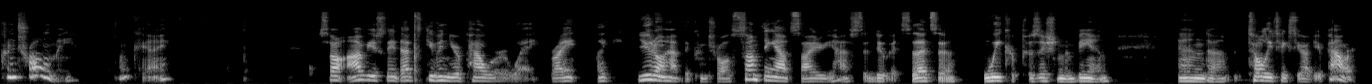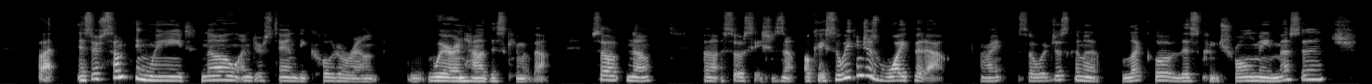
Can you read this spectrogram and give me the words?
control me. Okay. So obviously that's giving your power away, right? Like you don't have the control. Something outside of you has to do it. So that's a weaker position to be in and uh, totally takes you out of your power. But is there something we need to know, understand, decode around where and how this came about? So no, uh, associations. No. Okay, so we can just wipe it out. All right, so we're just gonna let go of this control me message.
